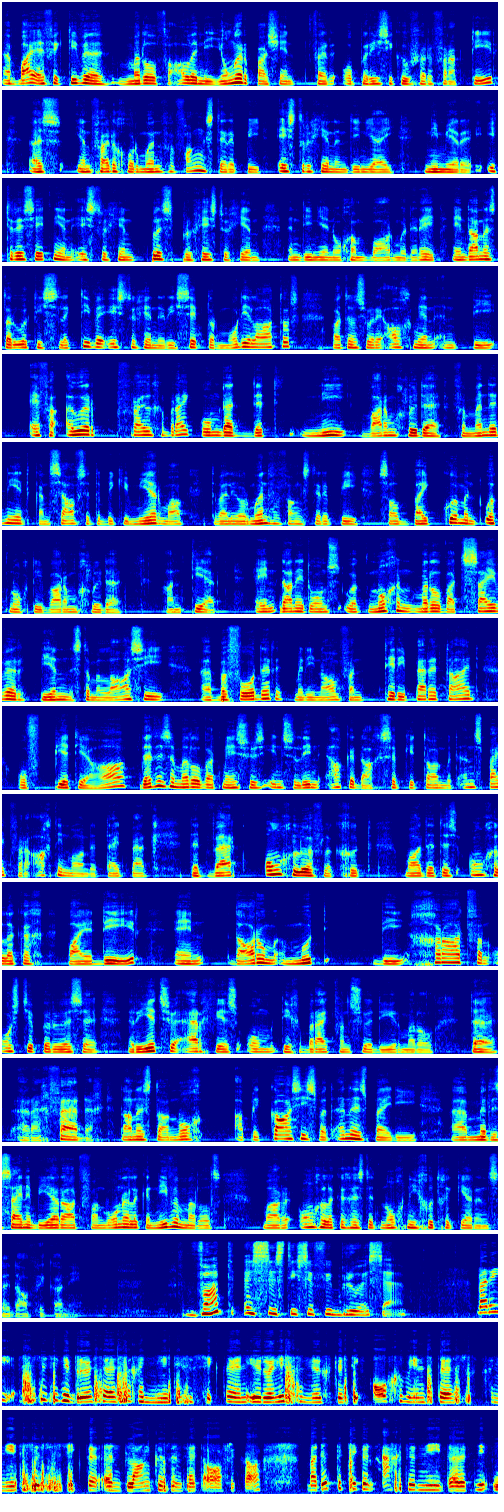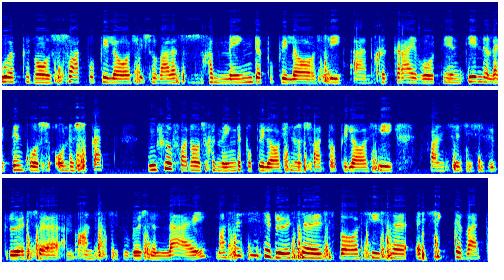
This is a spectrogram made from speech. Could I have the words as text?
'n baie effektiewe middel veral in die jonger pasiënt vir op risiko vir fraktuur is eenvoudige hormoonvervangingsterapie. Estrogen indien jy nie meer 'n uterus het nie en estrogen plus progestogen indien jy nog 'n baarmoeder het. En dan is daar ook die selektiewe estrogen reseptor modulators wat ons oor die algemeen in die effe ouer vrou gebruik omdat dit nie warmgloede verminder nie, dit kan selfs dit 'n bietjie meer maak terwyl die hormoonvervangingsterapie sal bykomend ook nog die warmgloede hanteer. En dan het ons ook nog 'n middel wat suiwer beenstimulasie uh, bevorder met die naam van teriparatide of PTH. Dit is 'n middel wat mense soos insulien elke dag subkutaan moet inspuit vir 'n 18 maande tydperk. Dit werk ongelooflik goed, maar dit is ongelukkig baie duur en daarom moet die graad van osteoporose reeds so erg wees om die gebruik van so duur middel te regverdig. Dan is daar nog applikasies wat in is by die uh, medisynebeheerraad van wonderlike nuwe middels, maar ongelukkig is dit nog nie goedgekeur in Suid-Afrika nie. Wat is sistiese fibrose? Maar die sistiese fibrose is 'n genetiese siekte en ironies genoeg dis die algemeenste genetiese siekte in blankes in Suid-Afrika. Maar dit beteken egter nie dat dit nie ook in ons swart populasie sowel as ons gemengde populasie um, gekry word nie. Inteendeel, ek dink ons onderskat hoeveel van ons gemengde populasie en ons swart populasie van sistiese fibrose um, aan sistiese fibrose ly. Maar sistiese fibrose is basies 'n siekte wat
